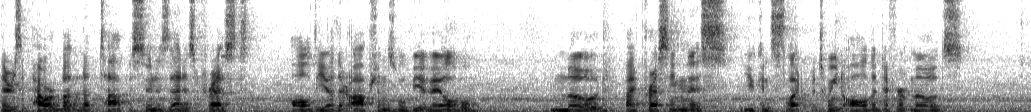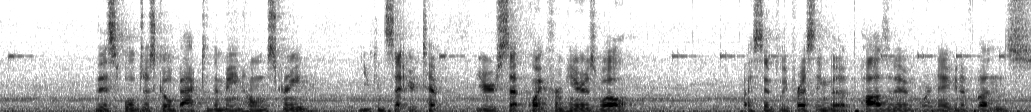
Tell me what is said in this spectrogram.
There's a power button up top. As soon as that is pressed, all the other options will be available. Mode, by pressing this, you can select between all the different modes. This will just go back to the main home screen. You can set your temp, your set point from here as well by simply pressing the positive or negative buttons.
